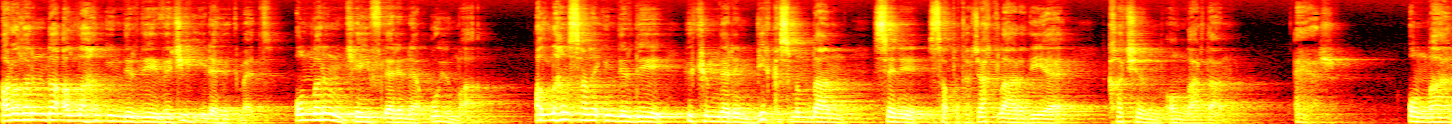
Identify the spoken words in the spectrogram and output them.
Aralarında Allah'ın indirdiği vecih ile hükmet. Onların keyiflerine uyma. Allah'ın sana indirdiği hükümlerin bir kısmından seni sapıtacaklar diye kaçın onlardan. Eğer onlar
